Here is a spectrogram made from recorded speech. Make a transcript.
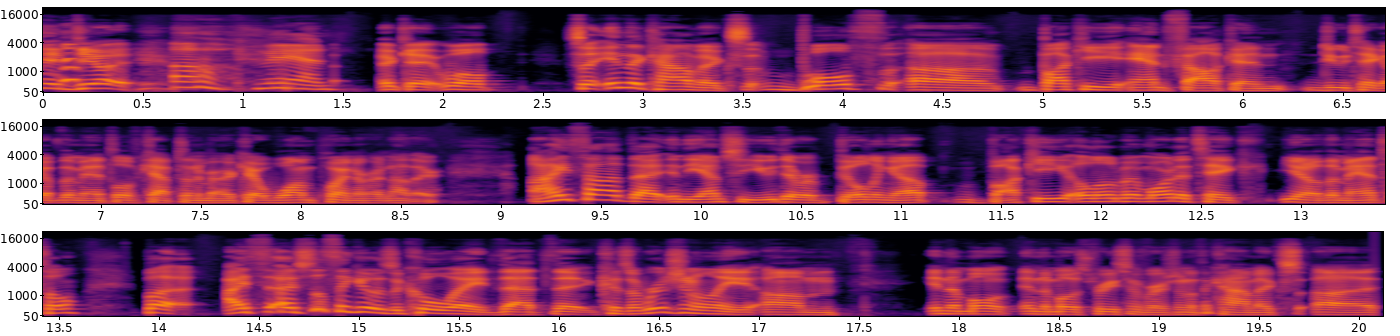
Do- do you- Oh man. Okay, well, so in the comics, both uh, Bucky and Falcon do take up the mantle of Captain America at one point or another. I thought that in the MCU they were building up Bucky a little bit more to take you know the mantle, but I, th- I still think it was a cool way that the because originally um in the mo- in the most recent version of the comics uh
